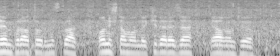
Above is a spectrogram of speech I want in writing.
Temperatur müsbət 13,2 dərəcə, yağıntı yoxdur.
